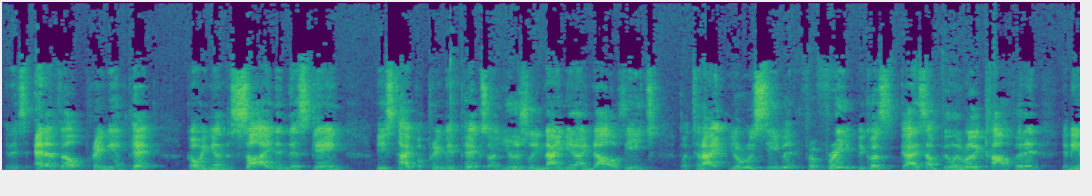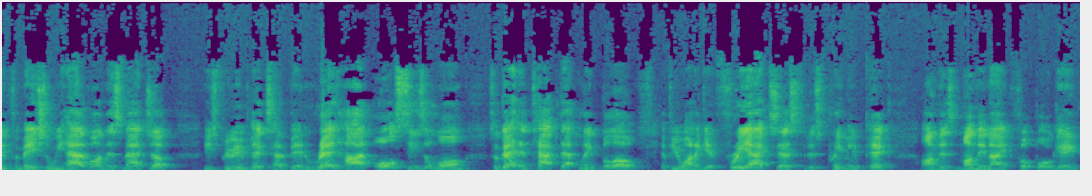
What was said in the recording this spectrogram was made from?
to this NFL premium pick going on the side in this game. These type of premium picks are usually $99 each. But tonight, you'll receive it for free because, guys, I'm feeling really confident in the information we have on this matchup. These premium picks have been red hot all season long. So go ahead and tap that link below if you want to get free access to this premium pick on this Monday night football game.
